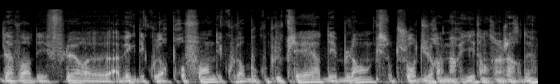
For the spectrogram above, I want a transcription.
d'avoir des fleurs avec des couleurs profondes, des couleurs beaucoup plus claires, des blancs qui sont toujours durs à marier dans un jardin.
